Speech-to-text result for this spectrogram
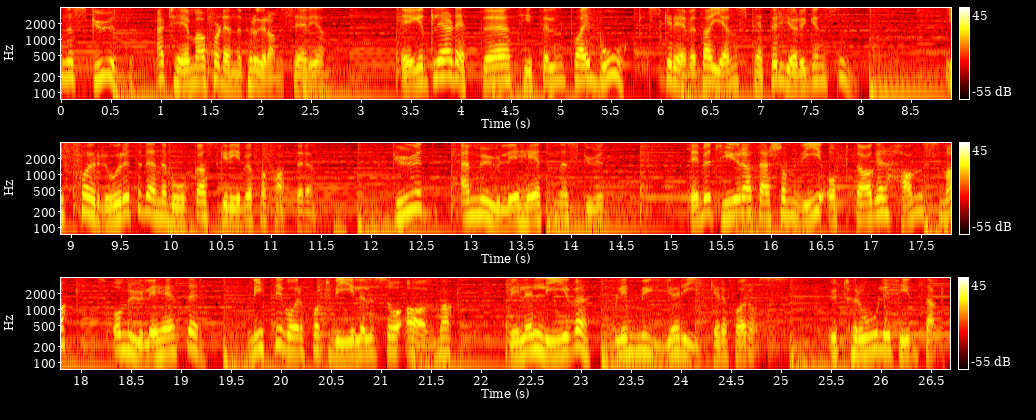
Mulighetenes Gud er tema for denne programserien. Egentlig er dette tittelen på ei bok skrevet av Jens Petter Jørgensen. I forordet til denne boka skriver forfatteren Gud er mulighetenes Gud. Det betyr at dersom vi oppdager Hans makt og muligheter midt i vår fortvilelse og avmakt, ville livet bli mye rikere for oss. Utrolig fint sagt.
